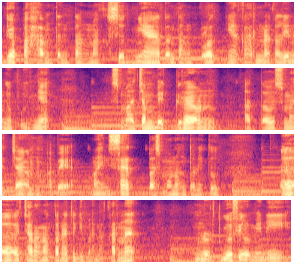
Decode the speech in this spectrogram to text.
nggak um, paham tentang maksudnya, tentang plotnya, karena kalian nggak punya semacam background atau semacam apa ya mindset pas mau nonton itu uh, cara nontonnya itu gimana? Karena menurut gue film ini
